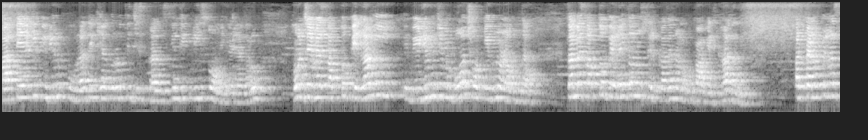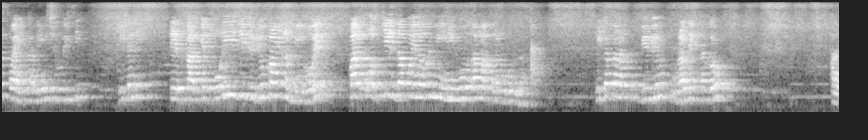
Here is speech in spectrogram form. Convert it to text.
ਬਸ ਇਹ ਹੈ ਕਿ ਵੀਡੀਓ ਨੂੰ ਪੂਰਾ ਦੇਖਿਆ ਕਰੋ ਤੇ ਜਿਸ ਤਰ੍ਹਾਂ ਦੱਸੀ ਹੁੰਦੀ ਪਲੀਜ਼ ਉਵੇਂ ਕਰਿਆ ਕਰੋ। ਹੁਣ ਜੇ ਮੈਂ ਸਭ ਤੋਂ ਪਹਿਲਾਂ ਵੀ ਵੀਡੀਓ ਨੂੰ ਜਿਵੇਂ ਬਹੁਤ ਛੋਟੀ ਬਣਾਉਣਾ ਹੁੰਦਾ, ਤਾਂ ਮੈਂ ਸਭ ਤੋਂ ਪਹਿਲਾਂ ਹੀ ਤੁਹਾਨੂੰ ਸਿਰਕਾ ਤੇ ਨਮਕ ਪਾ ਕੇ ਦਿਖਾ ਦਿੰਦੀ। ਪਰ ਪਹਿਲਾਂ ਪਹਿਲਾਂ ਸਫ਼ਾਈ ਕਰਨੀ ਜ਼ਰੂਰੀ ਸੀ, ਠੀਕ ਹੈ ਜੀ? ਤੇ ਇਸ ਕਰਕੇ ਥੋੜੀ ਜਿਹੀ ਵੀਡੀਓ ਭਾਵੇਂ ਲੰਮੀ ਹੋਵੇ, ਪਰ ਉਸ ਚੀਜ਼ ਦਾ ਕੋਈ ਨਾ ਕੋਈ ਮੀਨਿੰਗ ਹੁੰਦਾ ਮਤਲਬ ਹੁੰਦਾ। ਠੀਕ ਹੈ, ਪਰ ਵੀਡੀਓ ਨੂੰ ਪੂਰਾ ਦੇਖਿਆ ਕਰੋ। ਆ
